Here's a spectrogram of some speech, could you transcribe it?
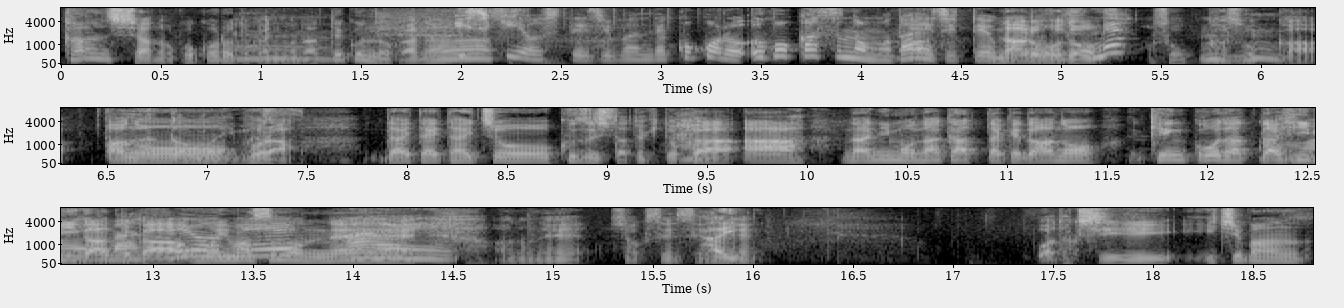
感謝の心とかにもなってくるのかな。意識をして自分で心を動かすのも大事っていうことですね。なるほど。そっかそっか、うだと思います。のほら大体体調を崩した時とか、ああ何もなかったけどあの健康だった日々がとか思いますもんね。はい。あのね釈先生ね、はい。私一番好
